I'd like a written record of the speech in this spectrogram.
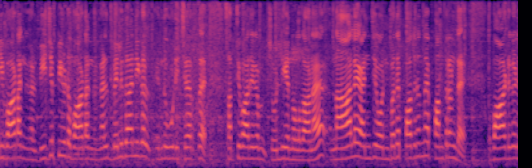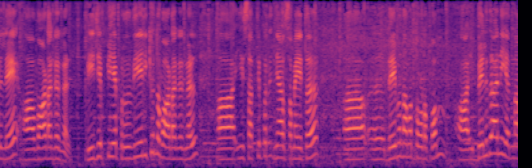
ഈ വാർഡംഗങ്ങൾ ബി ജെ പിയുടെ വാർഡംഗങ്ങൾ ബലിദാനികൾ എന്നുകൂടി ചേർത്ത് സത്യവാചകം ചൊല്ലി എന്നുള്ളതാണ്. നാല് അഞ്ച് ഒൻപത് പതിനൊന്ന് പന്ത്രണ്ട് വാർഡുകളിലെ വാർഡംഗങ്ങൾ ബി ജെ പിയെ പ്രതിനിധീകരിക്കുന്ന വാർഡംഗങ്ങൾ ഈ സത്യപ്രതിജ്ഞാ സമയത്ത് ദൈവനാമത്തോടൊപ്പം ബലിദാനി എന്ന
